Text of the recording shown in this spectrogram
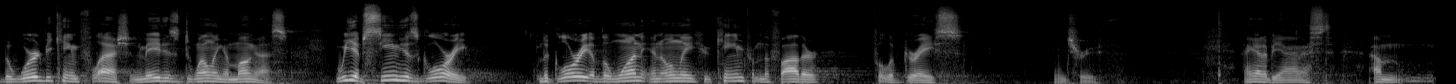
The Word became flesh and made his dwelling among us. We have seen his glory, the glory of the one and only who came from the Father, full of grace and truth. I got to be honest. Um,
